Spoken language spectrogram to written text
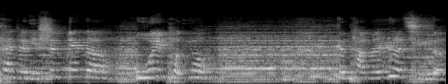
看着你身边的五位朋友，跟他们热情的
